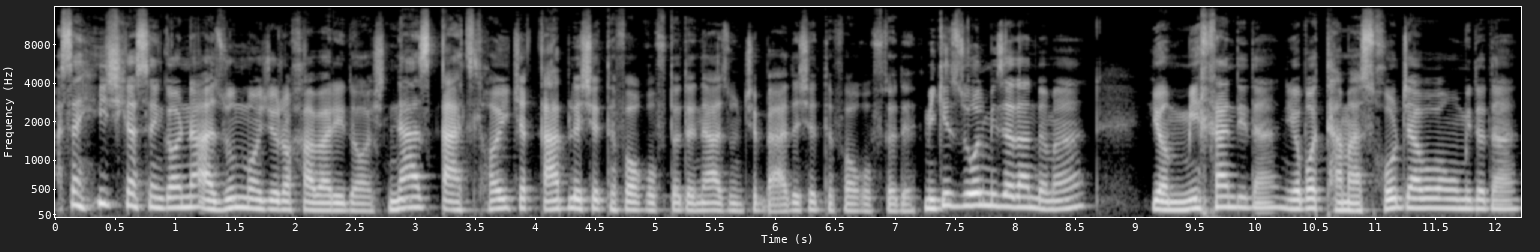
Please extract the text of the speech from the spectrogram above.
اصلا هیچ کس انگار نه از اون ماجرا خبری داشت نه از قتل هایی که قبلش اتفاق افتاده نه از اون چه بعدش اتفاق افتاده. میگه ظلم می‌زدن به من یا میخندیدن یا با تمسخر جوابمو می‌دادن.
